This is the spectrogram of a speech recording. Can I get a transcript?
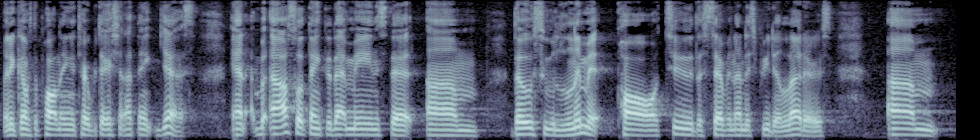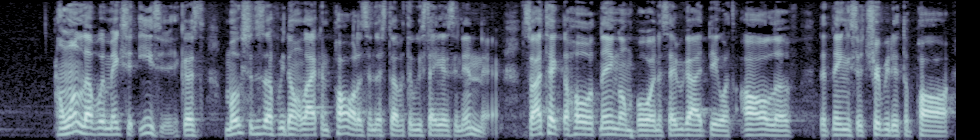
when it comes to Pauline interpretation? I think yes, and but I also think that that means that um, those who limit Paul to the seven undisputed letters. Um, on one level, it makes it easier because most of the stuff we don't like in Paul is in the stuff that we say isn't in there. So I take the whole thing on board and say we got to deal with all of the things attributed to Paul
